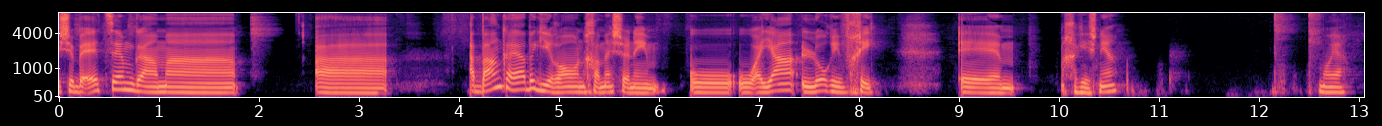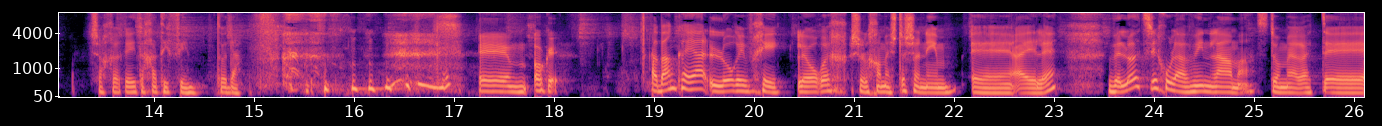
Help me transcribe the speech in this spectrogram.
שבעצם גם ה... ה... הבנק היה בגירעון חמש שנים, הוא, הוא היה לא רווחי. אה, חכי שנייה. מויה, שחררי את החטיפים, תודה. אוקיי. הבנק היה לא רווחי לאורך של חמשת השנים אה, האלה, ולא הצליחו להבין למה. זאת אומרת, אה,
